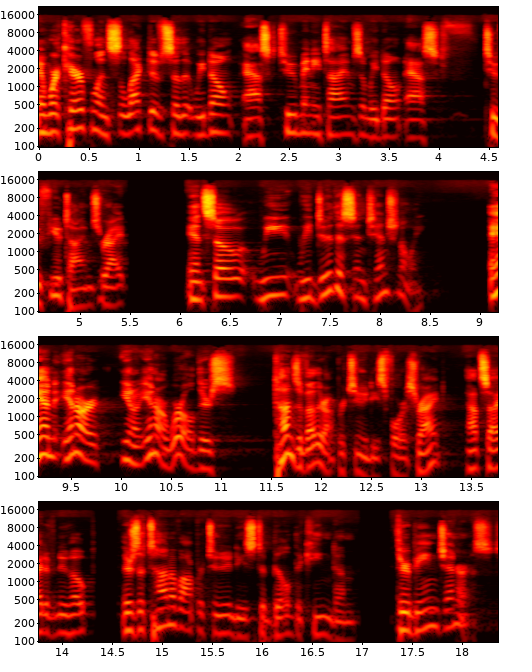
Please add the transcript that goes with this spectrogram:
And we're careful and selective so that we don't ask too many times and we don't ask too few times, right? And so we we do this intentionally. And in our, you know, in our world there's tons of other opportunities for us, right? Outside of New Hope, there's a ton of opportunities to build the kingdom through being generous.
